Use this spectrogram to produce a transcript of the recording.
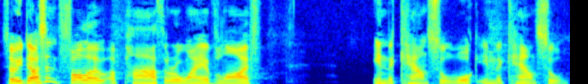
So he doesn't follow a path or a way of life in the counsel, walk in the counsel.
